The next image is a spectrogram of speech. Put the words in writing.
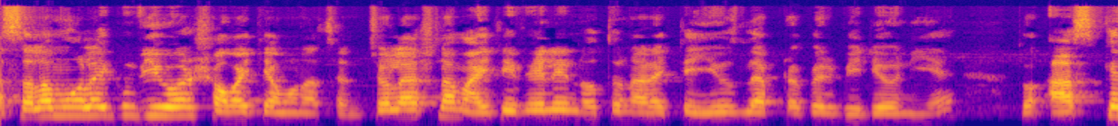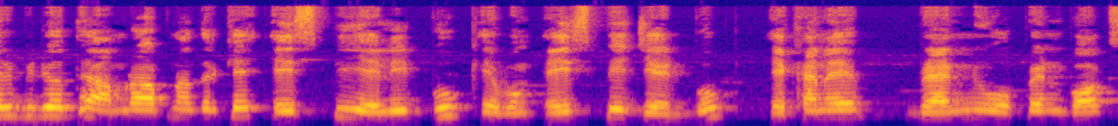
আসসালামু আলাইকুম ভিউয়ার, সবাই কেমন আছেন? চলে আসলাম আইটি ভ্যালির নতুন আরেকটা ইউজ ল্যাপটপের ভিডিও নিয়ে। তো আজকের ভিডিওতে আমরা আপনাদেরকে এইচপি এলিট বুক এবং এইচপি জেড বুক, এখানে ব্র্যান্ড নিউ ওপেন বক্স,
